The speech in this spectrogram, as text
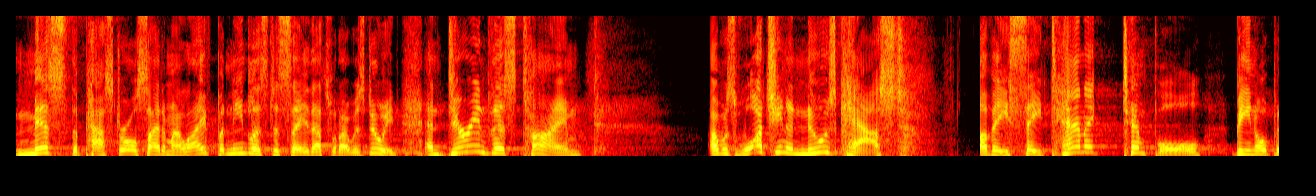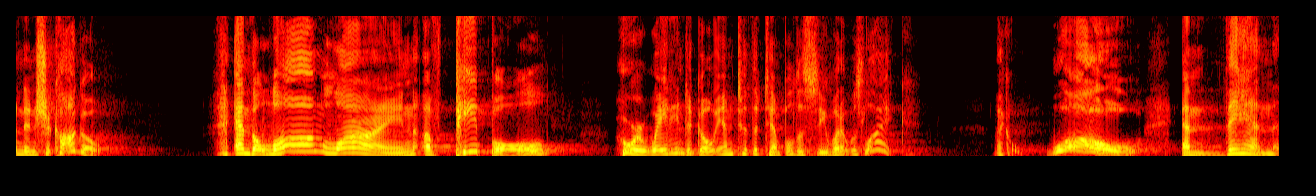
missed the pastoral side of my life, but needless to say, that's what I was doing. And during this time, I was watching a newscast of a satanic temple being opened in Chicago. And the long line of people who were waiting to go into the temple to see what it was like. Like, whoa! And then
